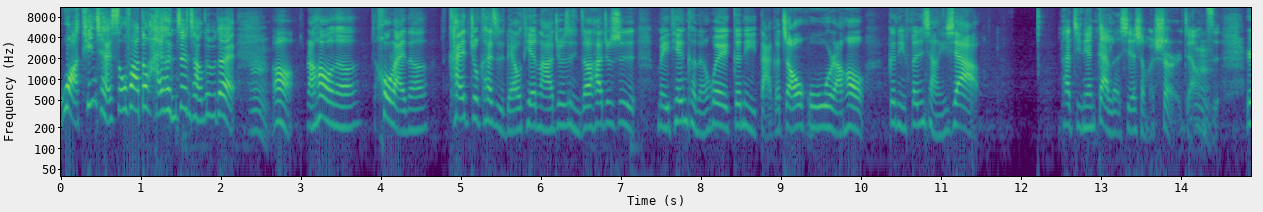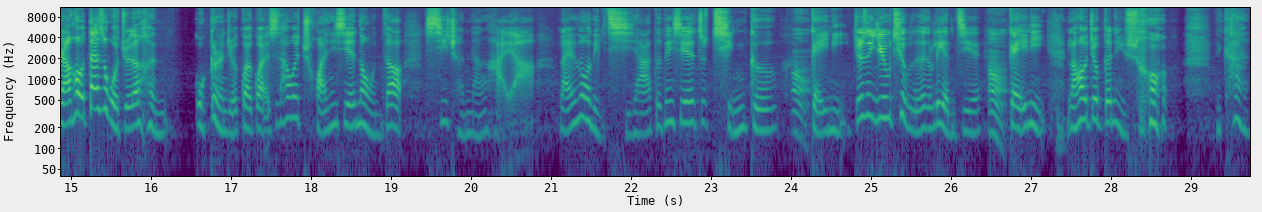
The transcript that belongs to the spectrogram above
哇，听起来 so far 都还很正常，对不对？嗯嗯。然后呢，后来呢，开就开始聊天啦，就是你知道他就是每天可能会跟你打个招呼，然后跟你分享一下他今天干了些什么事儿这样子。然后，但是我觉得很。我个人觉得怪怪的是，他会传一些那种你知道西城男孩啊。莱诺里奇啊的那些就情歌，给你，嗯、就是 YouTube 的那个链接，嗯，给你，然后就跟你说，你看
